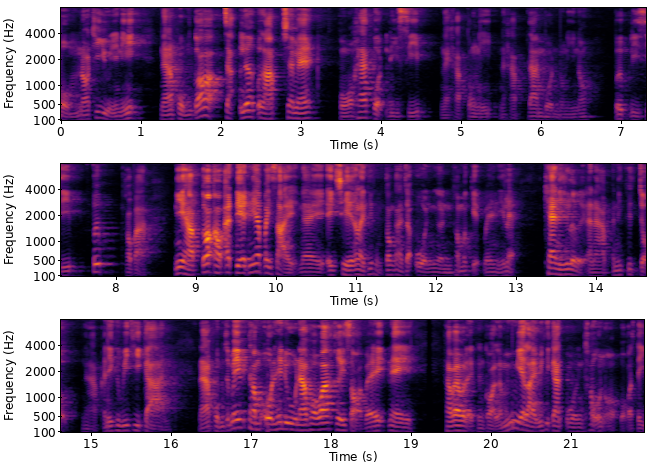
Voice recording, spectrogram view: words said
ผมเนาะที่อยู่ในนี้นะผมก็จะเลือกรับใช่ไหมผมก็แค่กด receive นะครับตรงนี้นะครับด้านบนตรงนี้เนาะปึ๊บ receive ปึ๊บเข้าไปนี่ครับก็เอา address เนี้ยไปใส่ใน exchange อะไรที่ผมต้องการจะโอนเงินเข้ามาเก็บไว้ในนี้แหละแค่นี้เลยนะครับ อันนี้คือจบนะครับ อันนี้คือวิธีการนะผมจะไม่ทำโอนให้ดูนะ เพราะว่าเคยสอนไว้ใน h a r v a r Wallet กันก่อนแล้วไม่มีอะไรวิธีการโอนเข้าโอนออกปกติ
